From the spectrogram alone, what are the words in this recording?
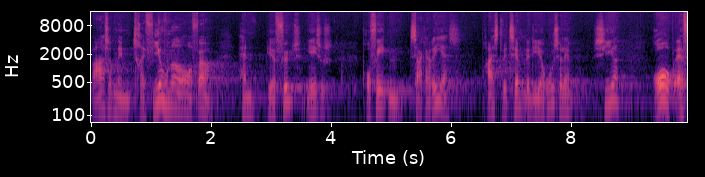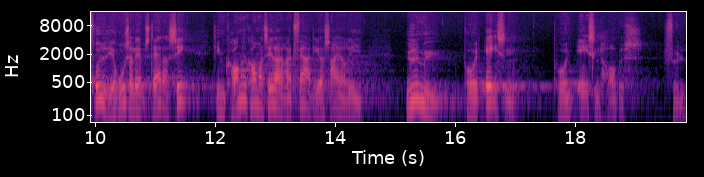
bare sådan en 300-400 år før han bliver født, Jesus. Profeten Zakarias, præst ved templet i Jerusalem, siger, Råb af fryd, Jerusalems datter, se, din konge kommer til dig retfærdig og sejrrig, ydmyg på et æsel, på en æselhoppes følge.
